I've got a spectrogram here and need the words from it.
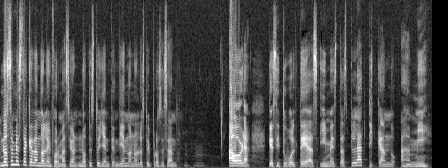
no se me está quedando la información, no te estoy entendiendo, no lo estoy procesando. Ahora, que si tú volteas y me estás platicando a mí,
